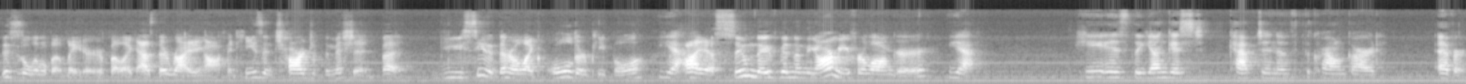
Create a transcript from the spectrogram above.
this is a little bit later, but like as they're riding off, and he's in charge of the mission. But you see that there are like older people. yeah, I assume they've been in the army for longer. yeah. He is the youngest captain of the Crown Guard ever,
